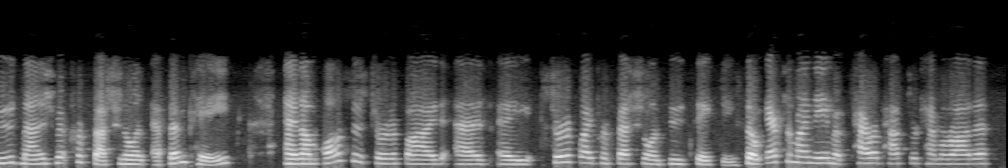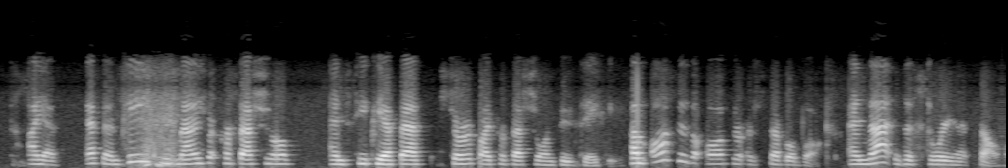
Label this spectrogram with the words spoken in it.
food management professional in FMP. And I'm also certified as a certified professional in food safety. So after my name of Tara Paster Camarada, I have FMP, food management professional, and CPFS, certified professional in food safety. I'm also the author of several books, and that is a story in itself.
